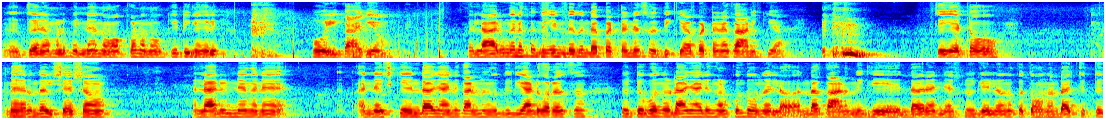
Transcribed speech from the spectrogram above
വെച്ചാൽ നമ്മൾ പിന്നെ നോക്കണം. നോക്കിയിട്ടില്ലെങ്കിൽ പോയി കാര്യം അപ്പം എല്ലാവരും ഇങ്ങനെയൊക്കെ നീ ഉണ്ടെന്നുണ്ടെങ്കിൽ പെട്ടെന്ന് ശ്രദ്ധിക്കുക പെട്ടെന്ന് കാണിക്കുക ചെയ്യട്ടോ. വേറെന്താ വിശേഷം? എല്ലാവരും എന്നെ ഇങ്ങനെ അന്വേഷിക്കുന്നുണ്ടാവും ഞാൻ കണ്ണ് ഇതില്ലാണ്ട് കുറേ ദിവസം യൂട്യൂബൊന്നും ഇടാഞ്ഞാൽ നിങ്ങൾക്കും തോന്നുമല്ലോ എന്താ കാണുന്നില്ലേ? എന്താ ഒരു അന്വേഷണം ഇല്ലല്ലോ എന്നൊക്കെ തോന്നണ്ടാച്ചിട്ട്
